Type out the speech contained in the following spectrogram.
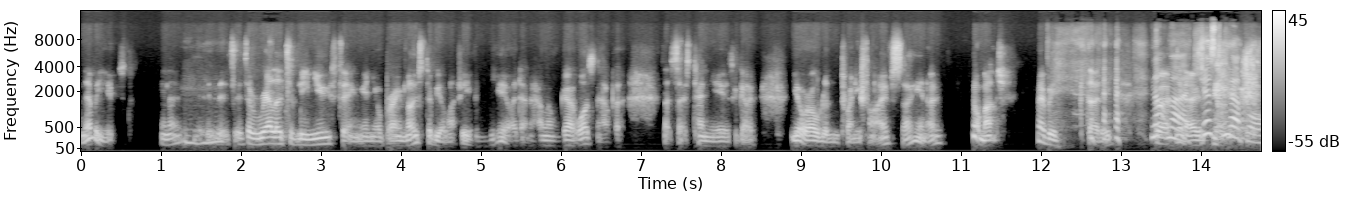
never used. You know, mm-hmm. it's, it's a relatively new thing in your brain. Most of your life, even you, I don't know how long ago it was now, but let's say it's 10 years ago. You're older than 25. So, you know, not much, maybe 30. not but, much, you know. just a couple.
